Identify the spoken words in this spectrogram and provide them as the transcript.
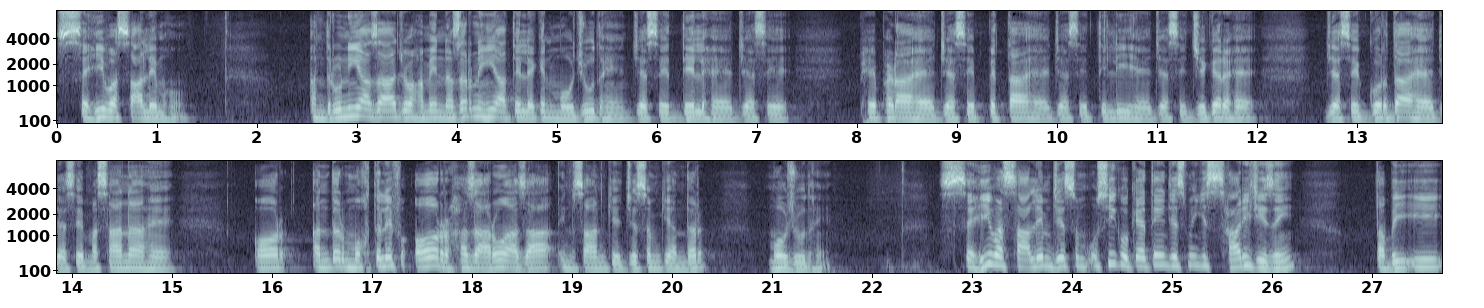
صحیح و سالم ہوں۔ اندرونی اعضاء جو ہمیں نظر نہیں آتے لیکن موجود ہیں، جیسے دل ہے، جیسے پھیپھڑا ہے، جیسے پتا ہے، جیسے تلی ہے، جیسے جگر ہے، جیسے گردہ ہے، جیسے مسانہ ہے اور اندر مختلف اور ہزاروں اعضاء انسان کے جسم کے اندر موجود ہیں۔ صحیح و سالم جسم اسی کو کہتے ہیں جس میں یہ ساری چیزیں طبعی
